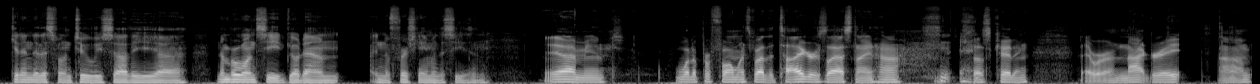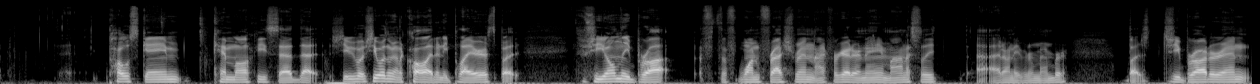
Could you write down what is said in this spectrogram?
get into this one too, we saw the uh, number one seed go down in the first game of the season. Yeah, I mean, what a performance by the Tigers last night, huh? Just kidding. They were not great. Um, Post game, Kim Mulkey said that she she wasn't going to call out any players, but she only brought the one freshman. I forget her name, honestly. I don't even remember. But she brought her in.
